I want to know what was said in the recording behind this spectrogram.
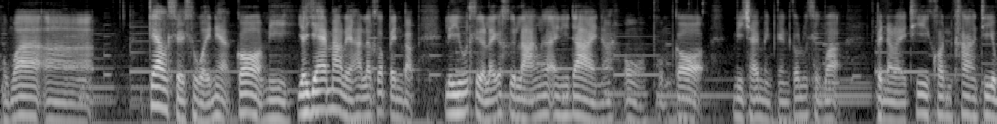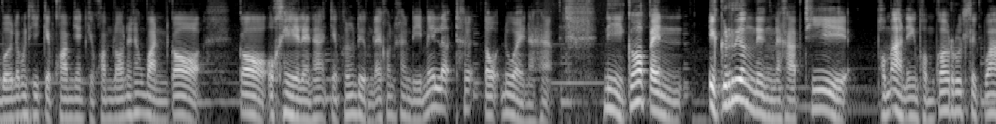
ผมว่าแก้วสวยๆเนี่ยก็มีเยอะแยะมากเลยฮะแล้วก็เป็นแบบรียูสหรืออะไรก็คือล้างแล้วไอ้นี้ได้นะโอ้ผมก็มีใช้เหมือนกันก็รู้สึกว่าเป็นอะไรที่ค่อนข้างที่จะเวิร์กแล้วบางทีเก็บความเย็นเก็บความร้อนได้ทั้งวันก็ ก็โอเคเลยนะเก็บเครื่องดื่มได้ค่อนข้างดีไม่เลอะเทอะโต๊ะด้วยนะฮะนี่ก็เป็นอีกเรื่องหนึ่งนะครับที่ผมอ่านเองผมก็รู้สึกว่า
